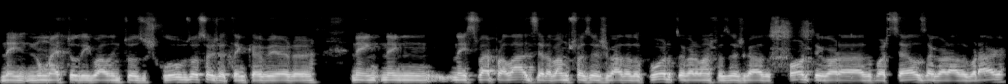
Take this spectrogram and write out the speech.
nem, não é tudo igual em todos os clubes, ou seja, tem que haver, uh, nem, nem, nem se vai para lá dizer ah, vamos fazer a jogada do Porto, agora vamos fazer a jogada do Sport, agora a do Barcelos, agora a do Braga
